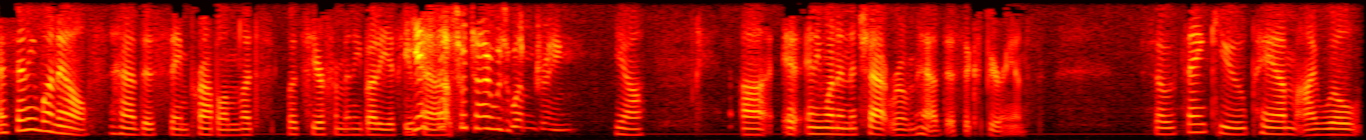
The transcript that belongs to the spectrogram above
Has anyone else had this same problem? Let's let's hear from anybody if you yes, have. Yes, that's what I was wondering. Yeah. Uh, anyone in the chat room had this experience. So thank you, Pam. I will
